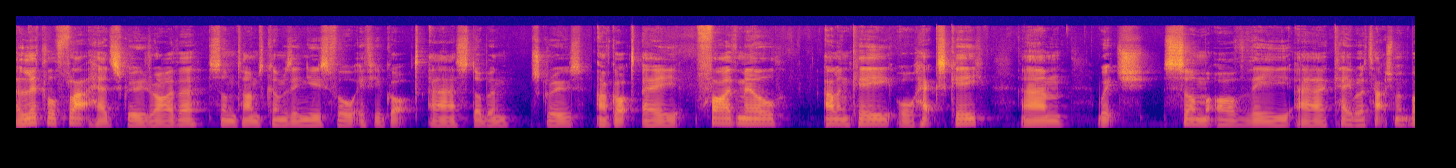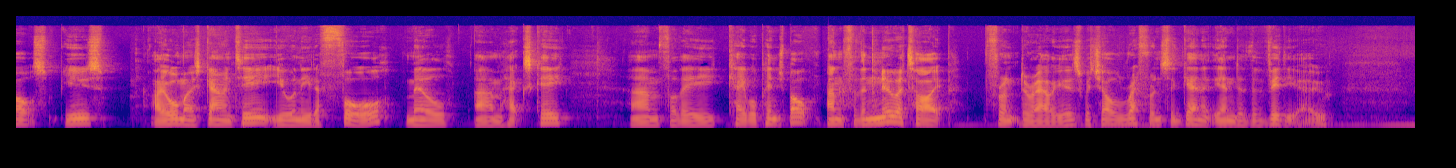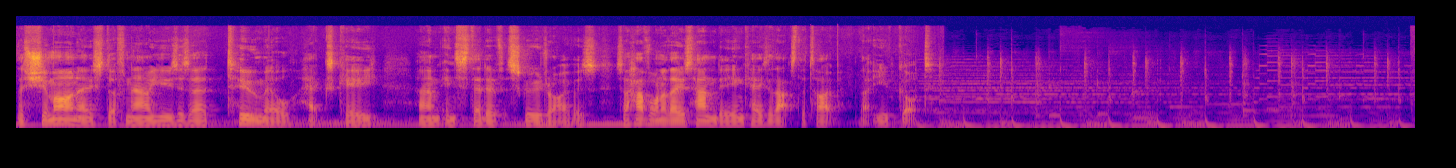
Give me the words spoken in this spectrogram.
A little flathead screwdriver sometimes comes in useful if you've got uh, stubborn screws. I've got a 5mm Allen key or hex key, um, which some of the uh, cable attachment bolts use. I almost guarantee you will need a 4mm um, hex key um, for the cable pinch bolt. And for the newer type front derailleurs, which I'll reference again at the end of the video, the Shimano stuff now uses a 2mm hex key um, instead of screwdrivers. So have one of those handy in case that's the type that you've got.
